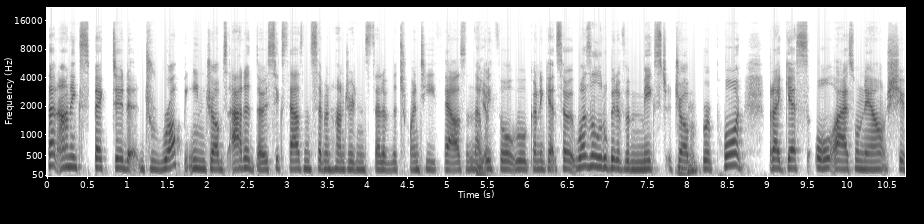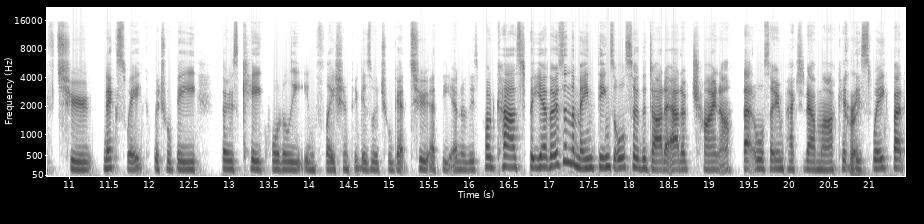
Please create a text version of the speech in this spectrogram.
that unexpected drop in jobs added, though 6,700 instead of the 20,000 that we thought we were going to get. So it was a little bit of a mixed job Mm-hmm. report. But I guess all eyes will now shift to next week, which will be those key quarterly inflation figures, which we'll get to at the end of this podcast. But yeah, those are the main things. Also, the data out of China that also impacted our market Correct. this week, but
